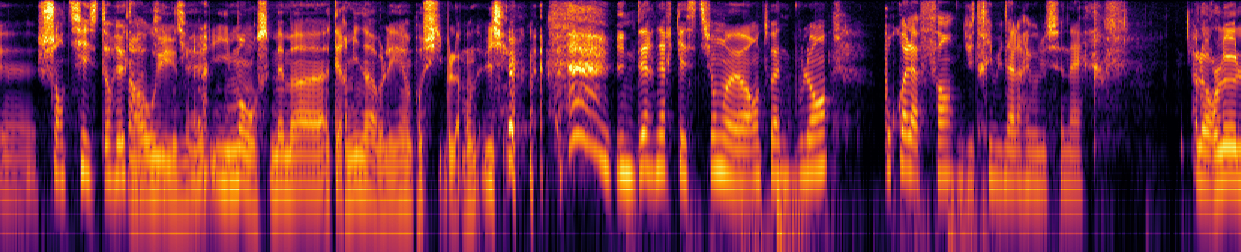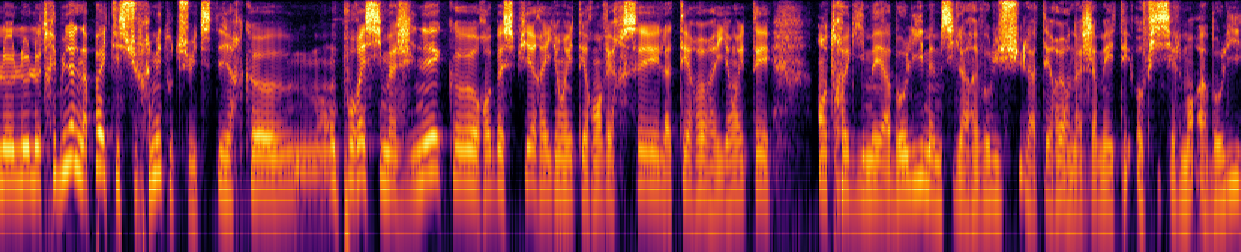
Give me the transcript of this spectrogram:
euh, chantier historiographique. Ah oui, mais immense, même interminable et impossible à mon avis. Une dernière question, euh, Antoine Boulan. Pourquoi la fin du tribunal révolutionnaire? Alors le, le, le tribunal n'a pas été supprimé tout de suite, c'est-à-dire que on pourrait s'imaginer que Robespierre ayant été renversé, la terreur ayant été entre guillemets abolie, même si la révolution, la terreur n'a jamais été officiellement abolie,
